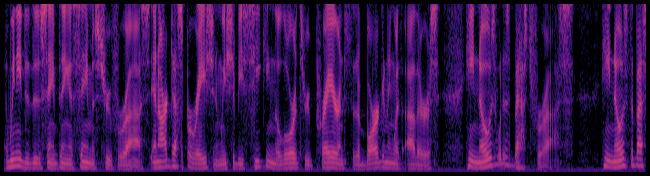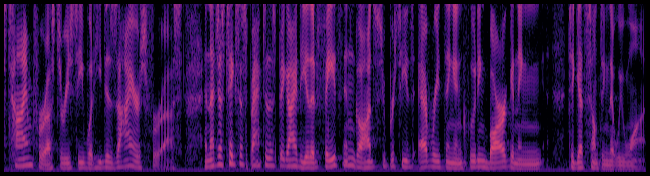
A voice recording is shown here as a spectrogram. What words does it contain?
And we need to do the same thing. The same is true for us. In our desperation, we should be seeking the Lord through prayer instead of bargaining with others. He knows what is best for us. He knows the best time for us to receive what He desires for us. And that just takes us back to this big idea that faith in God supersedes everything, including bargaining to get something that we want.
